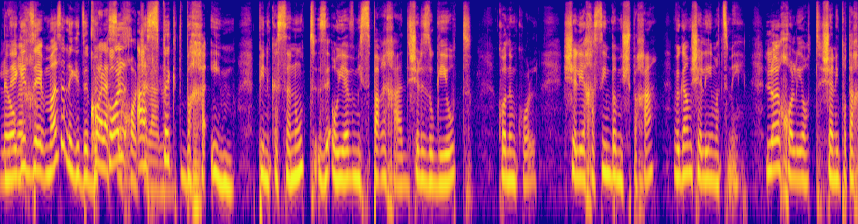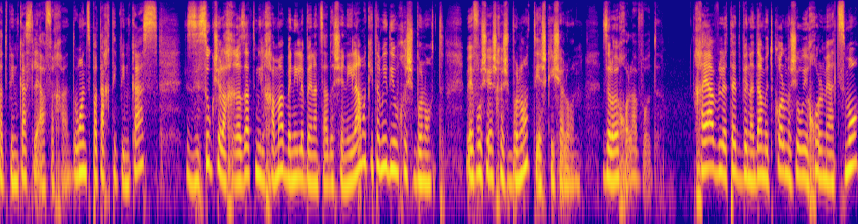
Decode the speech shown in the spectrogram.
לאורך נגד זה, מה זה נגד זה? כל בכל השיחות שלנו. אספקט בחיים. פנקסנות זה אויב מספר אחד של זוגיות, קודם כל, של יחסים במשפחה. וגם שלי עם עצמי. לא יכול להיות שאני פותחת פנקס לאף אחד. once פתחתי פנקס, זה סוג של הכרזת מלחמה ביני לבין הצד השני. למה? כי תמיד יהיו חשבונות. ואיפה שיש חשבונות, יש כישלון. זה לא יכול לעבוד. חייב לתת בן אדם את כל מה שהוא יכול מעצמו,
